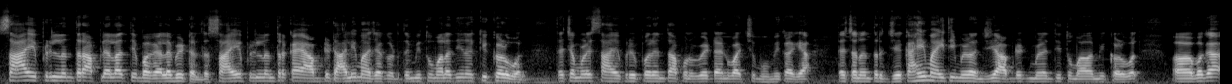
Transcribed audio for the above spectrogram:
सहा एप्रिल नंतर आपल्याला ते बघायला भेटेल. तर सहा एप्रिल नंतर काय अपडेट आली माझ्याकडे तर मी तुम्हाला ती नक्की कळवल. त्याच्यामुळे सहा एप्रिलपर्यंत आपण वेट अँड वॉचची भूमिका घ्या. त्याच्यानंतर जे काही माहिती मिळेल जी अपडेट मिळेल ती तुम्हाला मी कळवल. बघा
